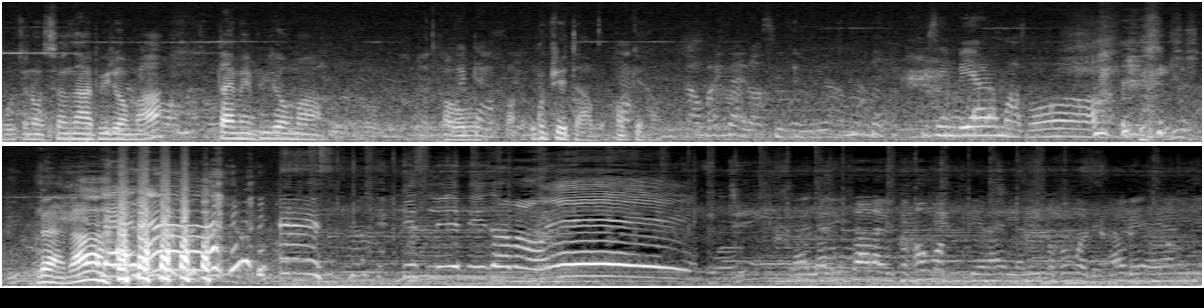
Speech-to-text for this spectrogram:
ကိုကျွန်တော်စဉ်းစားပြီးတော့မှတိုင်ပင်ပြီးတော့မှဟိုဝတ်ဖြစ်တာပေါ့ဟုတ်ကဲ့ဟုတ်နောက်ပိုင်းကျရင်တော့စီစဉ်ပေးရမှာစီစဉ်ပေးရတော့မှာပေါ့လန့်တာဒီစလေးပေးစားမအောင်ဟေးလလီ စားလိုက်ပဖုံးမပြီးတယ်လိုက်လလီပဖုံးမတယ်ဟုတ်တယ်အဲရလေးရ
